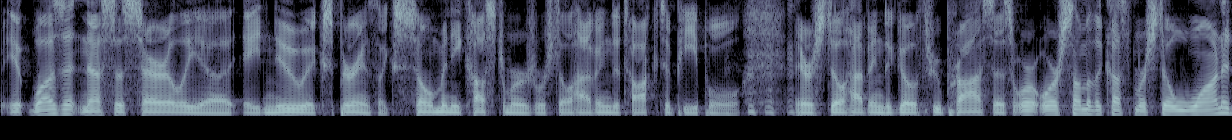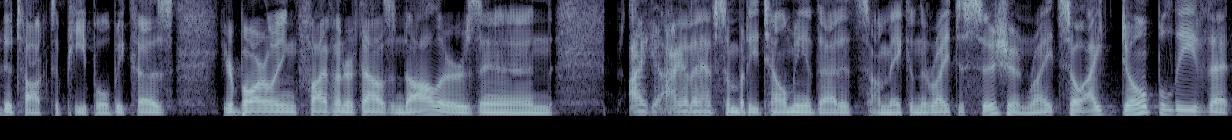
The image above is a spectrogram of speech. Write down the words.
it wasn't necessarily a, a new experience. Like so many customers were still having to talk to people. They're still having to go through process, or or some of the customers still wanted to talk to people because you're borrowing five hundred thousand dollars and I, I got to have somebody tell me that it's I'm making the right decision, right? So I don't believe that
